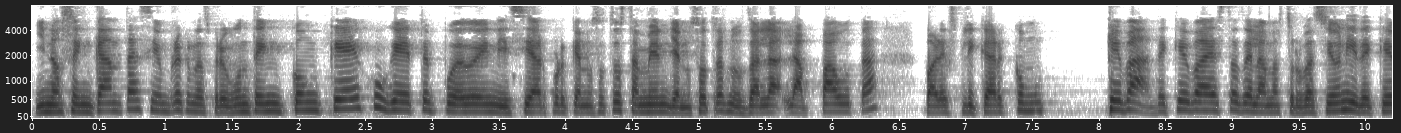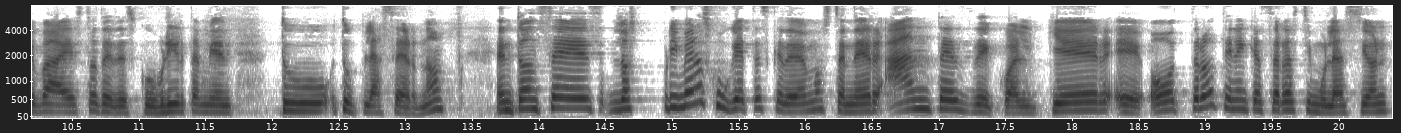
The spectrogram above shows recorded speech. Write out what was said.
y nos encanta siempre que nos pregunten con qué juguete puedo iniciar, porque a nosotros también y a nosotras nos da la, la pauta para explicar cómo, qué va, de qué va esto de la masturbación y de qué va esto de descubrir también tu, tu placer, ¿no? Entonces, los primeros juguetes que debemos tener antes de cualquier eh, otro tienen que hacer la estimulación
